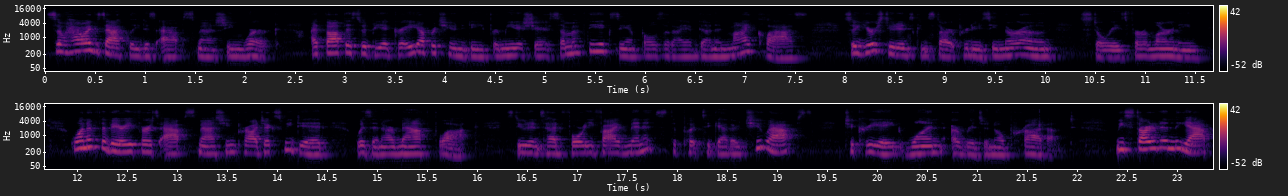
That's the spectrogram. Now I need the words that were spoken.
So, how exactly does app smashing work? I thought this would be a great opportunity for me to share some of the examples that I have done in my class so your students can start producing their own stories for learning. One of the very first app smashing projects we did was in our math block. Students had 45 minutes to put together two apps to create one original product. We started in the app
